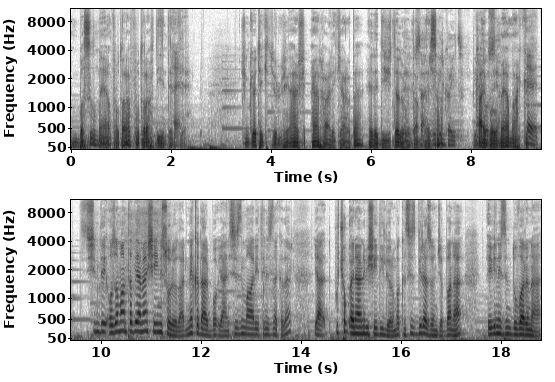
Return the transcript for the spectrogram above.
Basılmayan fotoğraf fotoğraf değildir Evet. diye. Çünkü öteki türlü her her halükarda hele dijital Evet, ortamdaysa sadece bir kayıt. Bir dosya. kaybolmaya mahkum. Evet. Şimdi o zaman tabii hemen şeyini soruyorlar. Ne kadar bu yani sizin maliyetiniz ne kadar? Ya bu çok önemli bir şey değil diyorum. Bakın siz biraz önce bana evinizin duvarına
